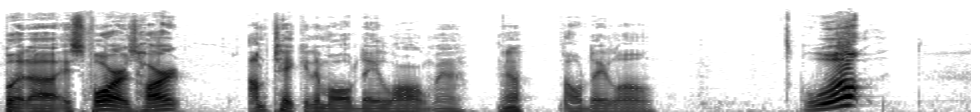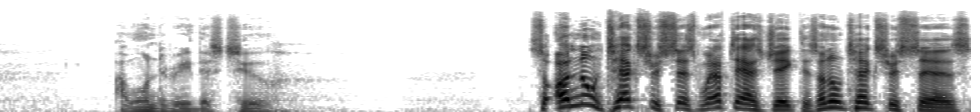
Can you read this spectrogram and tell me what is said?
But uh, as far as heart, I'm taking him all day long, man. yeah. All day long. Well, I wanted to read this too. So unknown texter says we have to ask Jake this. Unknown texter says,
